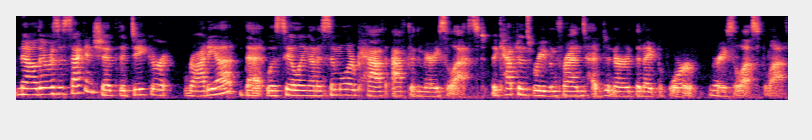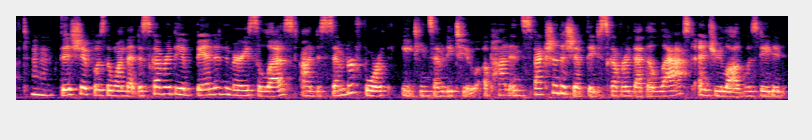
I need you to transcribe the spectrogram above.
Now, there was a second ship, the Dei Gratia, that was sailing on a similar path after the Mary Celeste. The captains were even friends, had dinner the night before Mary Celeste left. Mhm. This ship was the one that discovered the abandoned Mary Celeste on December 4th, 1872. Upon inspection of the ship, they discovered that the last entry log was dated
